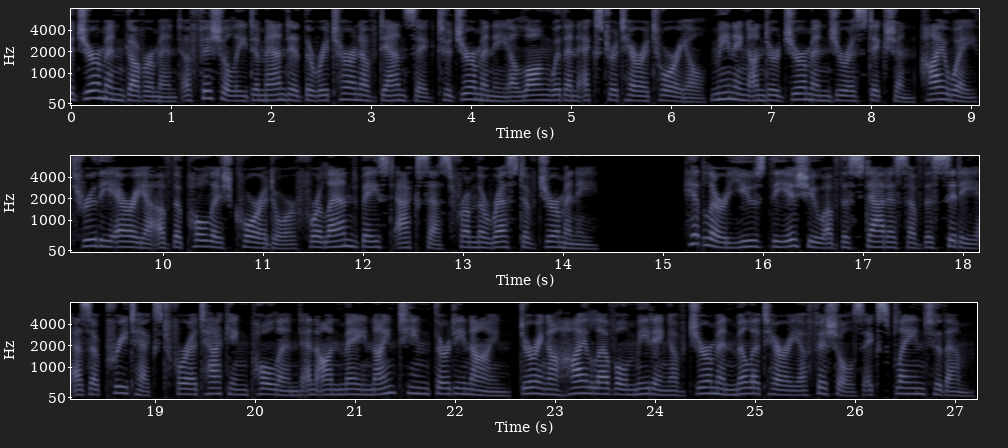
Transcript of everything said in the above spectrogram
The German government officially demanded the return of Danzig to Germany along with an extraterritorial meaning under German jurisdiction highway through the area of the Polish corridor for land-based access from the rest of Germany. Hitler used the issue of the status of the city as a pretext for attacking Poland and on May 1939, during a high-level meeting of German military officials explained to them,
